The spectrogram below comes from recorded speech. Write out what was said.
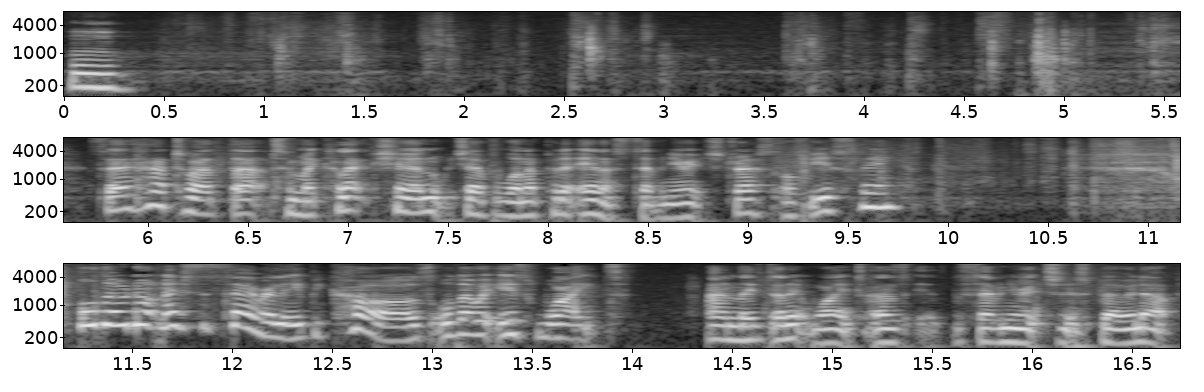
Hmm. So I had to add that to my collection, whichever one I put it in, a 7 year itch dress obviously. Although not necessarily because, although it is white and they've done it white as the 7 year itch and it's blowing up,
